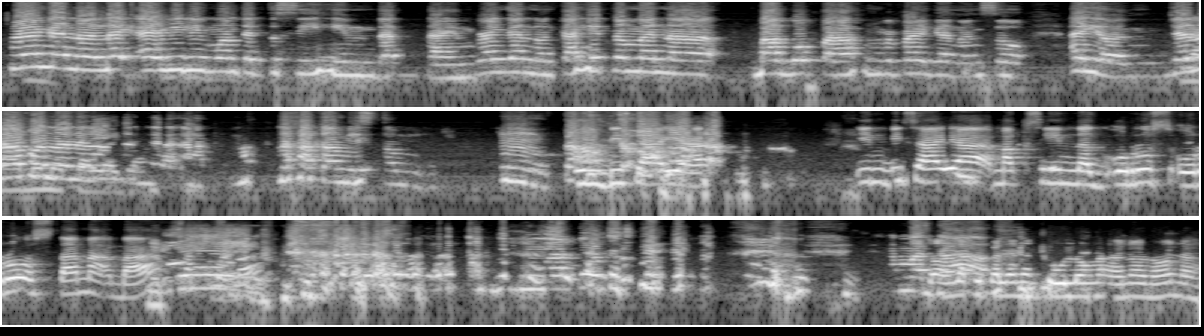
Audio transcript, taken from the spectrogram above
Parang gano'n, like, I really wanted to see him that time. Parang gano'n, kahit naman na bago pa, parang gano'n. So, ayun, dyan Grabe ako na na nalaman na, ah, nakakamiss tong mm, In. Bisaya, in Bisaya, Maxine, nag-urus-urus. Tama ba? So, ang laki pala ng tulong ng ano no, ng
